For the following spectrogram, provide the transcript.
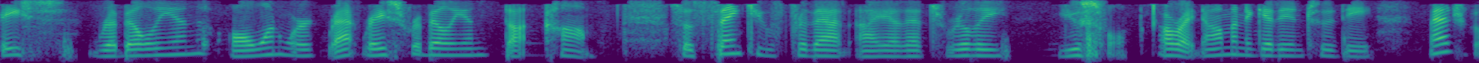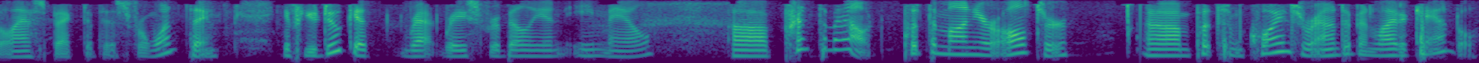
Race Rebellion, all one word, ratracerebellion.com. So thank you for that, Aya. That's really useful. All right, now I'm going to get into the magical aspect of this. For one thing, if you do get Rat Race Rebellion email, uh, print them out, put them on your altar, um, put some coins around them, and light a candle.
